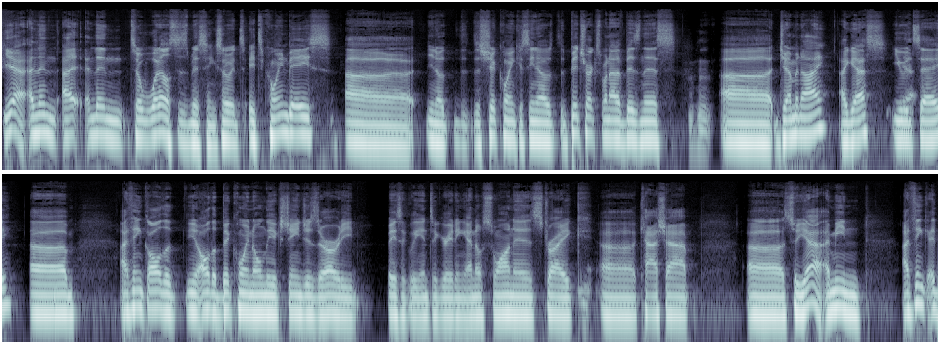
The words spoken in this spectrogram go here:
Yeah, and then I and then so what else is missing? So it's it's Coinbase, uh, you know, the, the shitcoin casinos. The Bittrex went out of business. Mhm. Uh, Gemini, I guess you Yeah. would say. Um, I think all the you know all the Bitcoin only exchanges are already basically integrating. I know Swan is Strike, uh, Cash App. Uh, so yeah, I mean, I think at,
